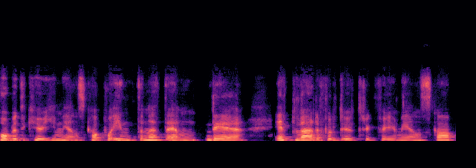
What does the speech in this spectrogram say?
hbtq-gemenskap på internet, en, det är ett värdefullt uttryck för gemenskap.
